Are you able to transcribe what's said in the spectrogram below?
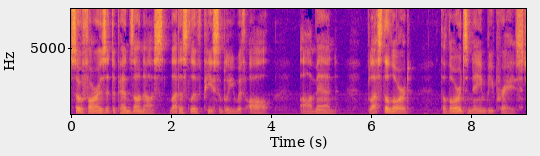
So far as it depends on us, let us live peaceably with all. Amen. Bless the Lord. The Lord's name be praised.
